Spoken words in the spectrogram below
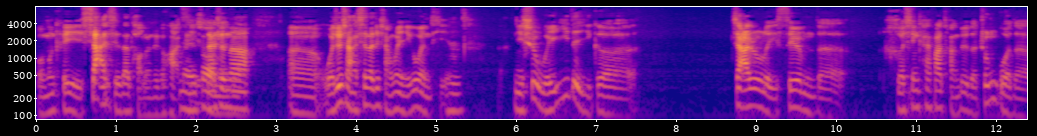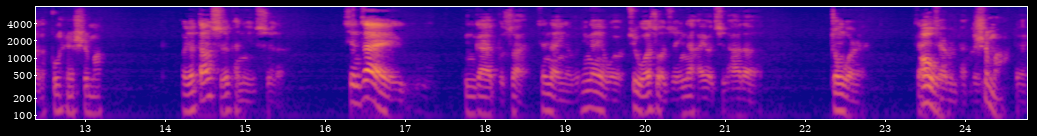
我们可以下一期再讨论这个话题。没错。但是呢，嗯、我就想现在就想问一个问题，嗯你是唯一的一个加入了 Ethereum 的核心开发团队的中国的工程师吗？我觉得当时肯定是的，现在应该不算，现在应该不，应该我据我所知，应该还有其他的中国人在哦。是吗？对，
